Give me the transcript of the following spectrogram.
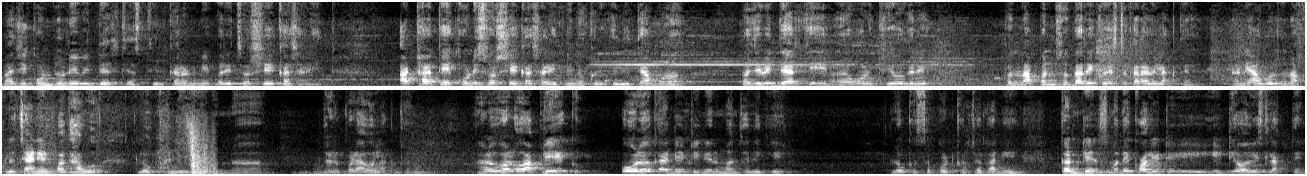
माझे कोण जुने विद्यार्थी असतील कारण मी बरीच वर्षे एका शाळेत अठरा ते एकोणीस वर्षे एका शाळेत मी नोकरी केली. त्यामुळं माझे विद्यार्थी ओळखी वगैरे. पण आपण सुद्धा रिक्वेस्ट करावी लागते. आणि आवर्जून आपलं चॅनेल बघावं. लोकांनी म्हणून धडपडावं लागतं. हळूहळू आपली एक ओळख आयडेंटिटी निर्माण झाली की लोक सपोर्ट करतात. आणि कंटेंट्समध्ये क्वालिटी ही ठेवावीच लागते.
